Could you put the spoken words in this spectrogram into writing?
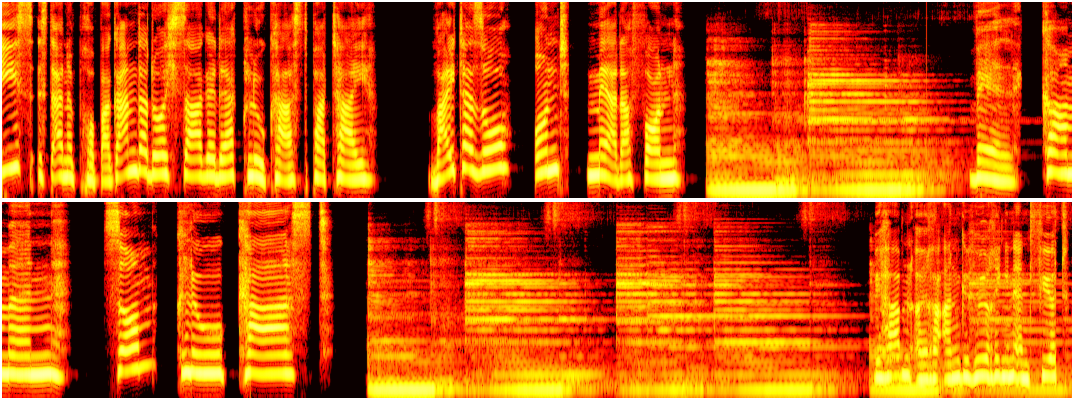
Dies ist eine Propagandadurchsage der Cluecast-Partei. Weiter so und mehr davon. Willkommen zum Cluecast. Wir haben eure Angehörigen entführt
